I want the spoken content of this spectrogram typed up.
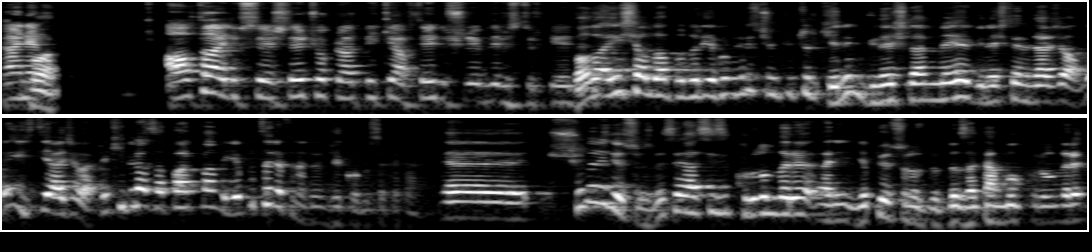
Yani Var. 6 aylık süreçleri çok rahat bir iki haftaya düşürebiliriz Türkiye'de. Valla inşallah bunları yapabiliriz çünkü Türkiye'nin güneşlenmeye, güneşten enerji almaya ihtiyacı var. Peki biraz apartman ve yapı tarafına dönecek olursak efendim. Ee, şuna ne diyorsunuz? Mesela sizin kurulumları hani yapıyorsunuzdur da zaten bu kurulumları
